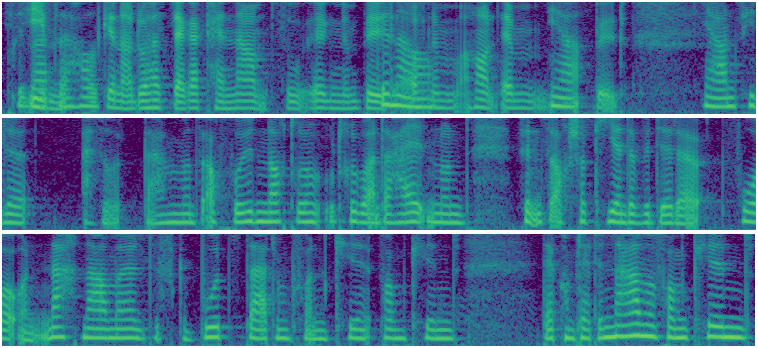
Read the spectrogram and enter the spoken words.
private Eben, Haus. genau, du hast ja gar keinen Namen zu irgendeinem Bild Genau. auf einem H&M-Bild. Ja, und viele, also da haben wir uns auch vorhin noch drü drüber unterhalten und finden es auch schockierend, da wird ja der Vor- und Nachname, das Geburtsdatum von ki vom Kind, der komplette Name vom Kind,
